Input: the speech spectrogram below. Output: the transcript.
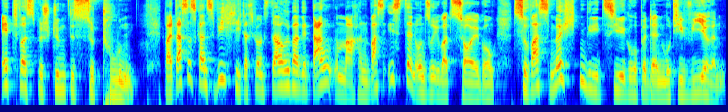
etwas Bestimmtes zu tun. Weil das ist ganz wichtig, dass wir uns darüber Gedanken machen, was ist denn unsere Überzeugung? Zu was möchten wir die Zielgruppe denn motivieren?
